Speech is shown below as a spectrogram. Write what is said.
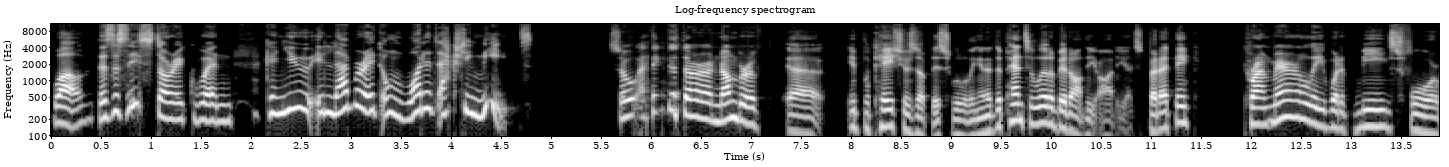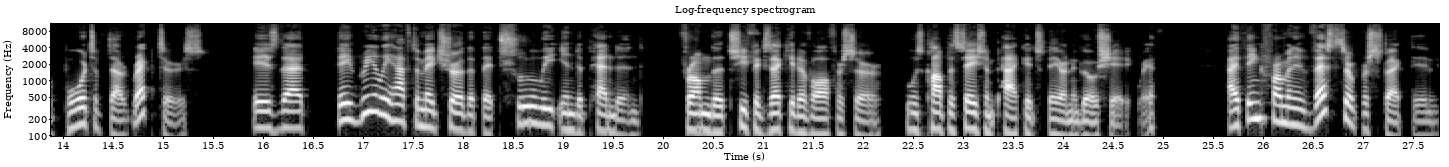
Wow, this is a historic win. Can you elaborate on what it actually means? So I think that there are a number of uh, implications of this ruling, and it depends a little bit on the audience. But I think primarily what it means for boards of directors is that they really have to make sure that they're truly independent from the chief executive officer whose compensation package they are negotiating with. I think from an investor perspective,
